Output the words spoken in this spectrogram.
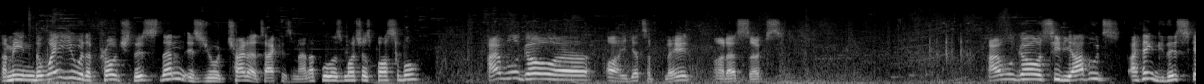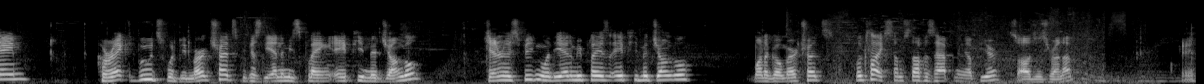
I mean, the way you would approach this then is you would try to attack his mana pool as much as possible. I will go... Uh... Oh, he gets a plate? Oh, that sucks. I will go CDR boots. I think this game, correct boots would be Merc Treads because the enemy's playing AP mid-jungle. Generally speaking, when the enemy plays AP mid-jungle, want to go Merc Treads. Looks like some stuff is happening up here, so I'll just run up. Okay.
